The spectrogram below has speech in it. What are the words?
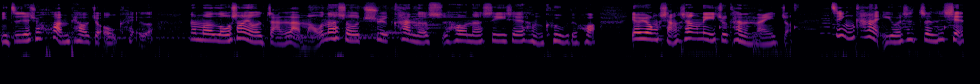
你直接去换票就 OK 了。那么楼上有展览嘛？我那时候去看的时候呢，是一些很酷的画，要用想象力去看的那一种。近看以为是针线，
